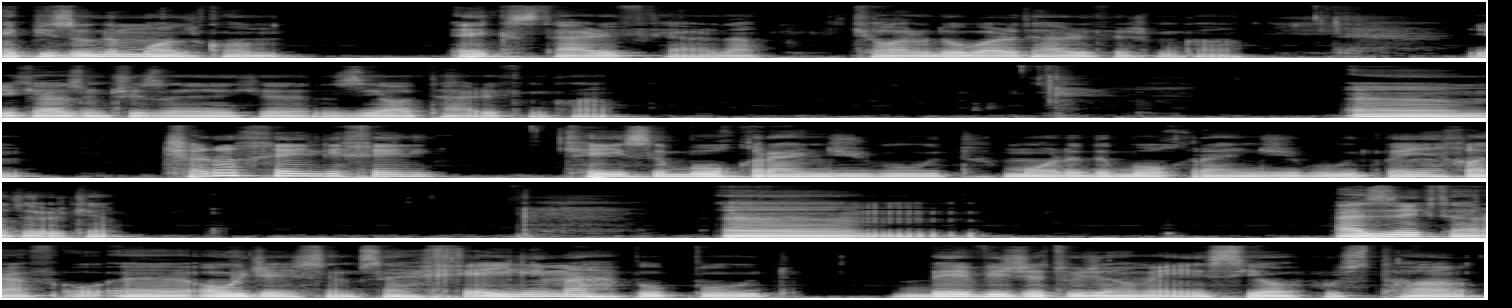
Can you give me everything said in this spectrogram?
اپیزود مالکوم اکس تعریف کردم که حالا دوباره تعریفش می‌کنم. یکی از اون چیزهایی که زیاد تعریف می‌کنم. چرا خیلی خیلی کیس بقرنجی بود مورد بقرنجی بود؟ به این خاطر که از یک طرف اوجی سیمسن خیلی محبوب بود به ویژه تو جامعه سیاه پوست ها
